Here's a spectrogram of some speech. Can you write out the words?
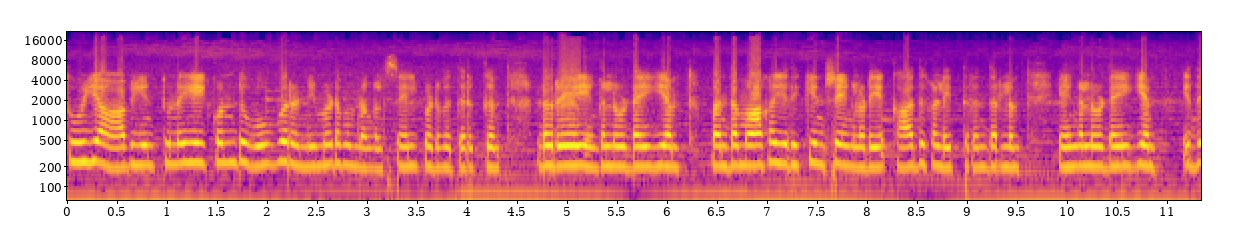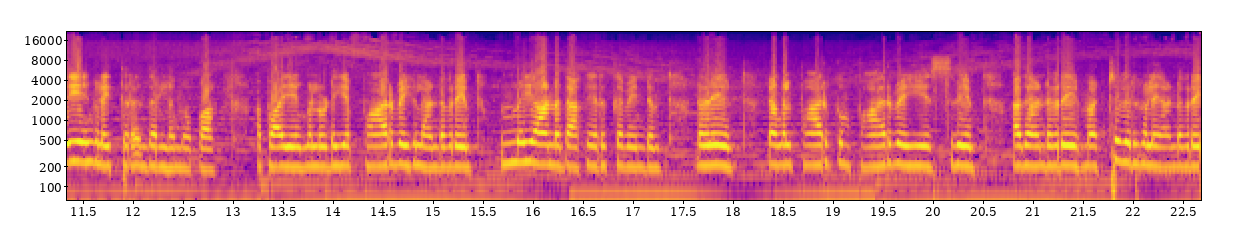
தூய ஆவியின் துணையை கொண்டு ஒவ்வொரு நிமிடமும் நாங்கள் செயல்படுவதற்கு. ஆண்டவரே எங்களுடைய மந்தமாக இருக்கின்ற எங்களுடைய காதுகளை திறந்தரலும். எங்களுடைய இதயங்களை திறந்தரலும் அப்பா. அப்பா எங்களுடைய பார்வைகள் ஆண்டவரே உண்மையானதாக இருக்க வேண்டும். ஆண்டவரே நாங்கள் பார்க்கும் பார்வை இயேசுவே. அது ஆண்டவரே மற்றவர்களை ஆண்டவரே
